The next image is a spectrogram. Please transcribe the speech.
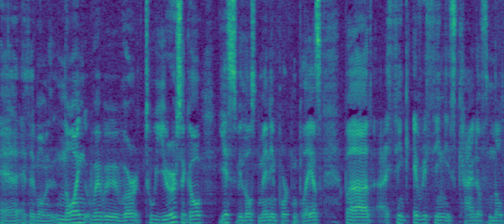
uh, at the moment. Knowing where we were two years ago, yes, we lost many important players, but I think everything is kind of not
